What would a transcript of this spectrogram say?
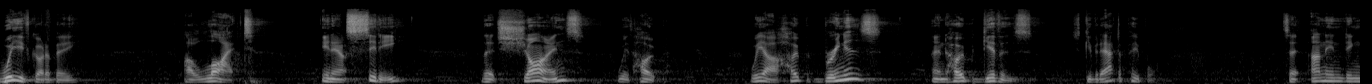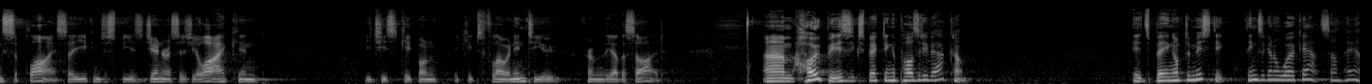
We've got to be a light in our city that shines with hope. We are hope bringers and hope givers. Just give it out to people. An unending supply, so you can just be as generous as you like, and you just keep on. It keeps flowing into you from the other side. Um, hope is expecting a positive outcome. It's being optimistic. Things are going to work out somehow.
